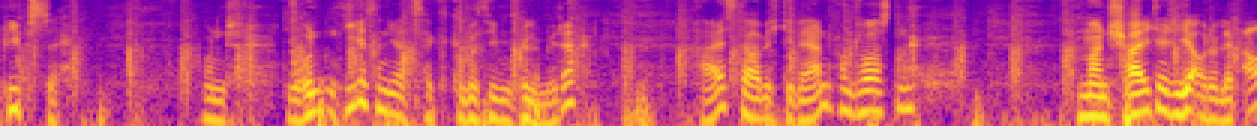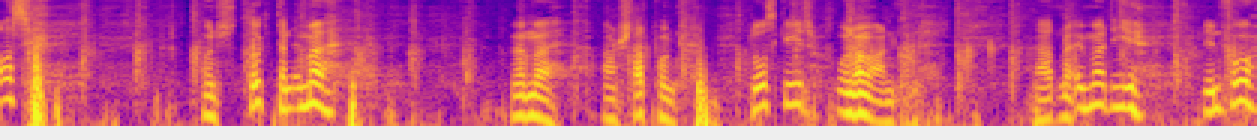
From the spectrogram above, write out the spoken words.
piepste. Und die Runden hier sind jetzt 6,7 Kilometer. Heißt, da habe ich gelernt von Thorsten, man schaltet die Autolab aus und drückt dann immer, wenn man am Startpunkt losgeht und wenn man ankommt. Dann hat man immer die Info,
